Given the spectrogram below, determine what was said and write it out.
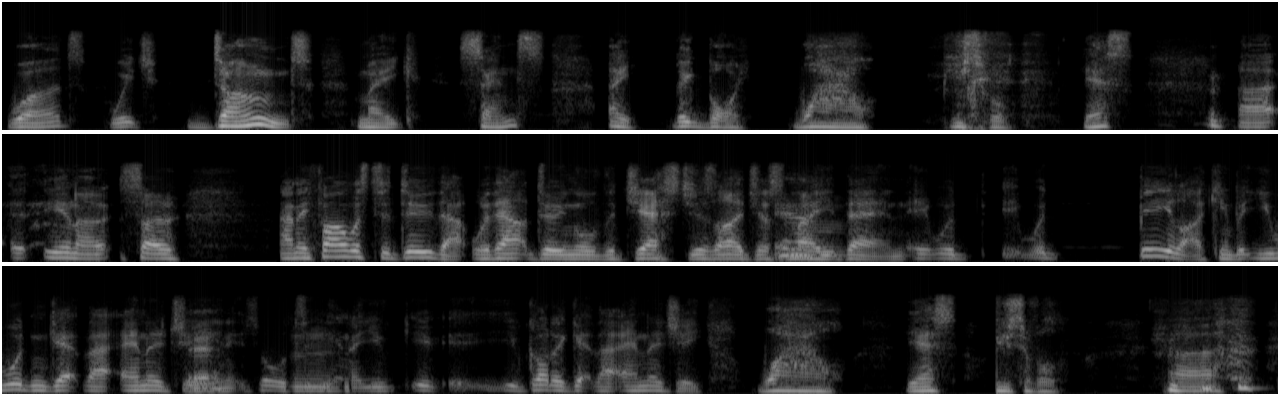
words which don't make sense. Hey, big boy. Wow. Beautiful. Yes. Uh, you know, so, and if I was to do that without doing all the gestures I just Yeah. made then, it would, it would be like him, but you wouldn't get that energy. Yeah. And it's all, to, Mm. you know, you, you, you've got to get that energy. Wow. Yes. Beautiful. Uh,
